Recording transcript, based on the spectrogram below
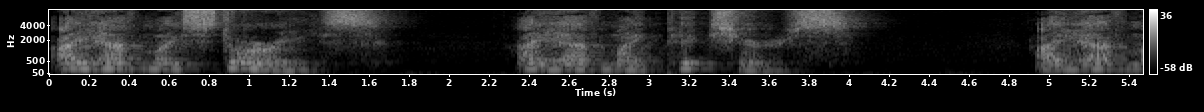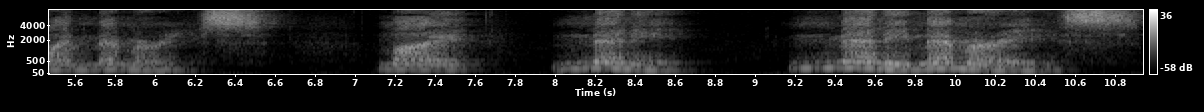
I have my stories. I have my pictures. I have my memories. My many, many memories.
